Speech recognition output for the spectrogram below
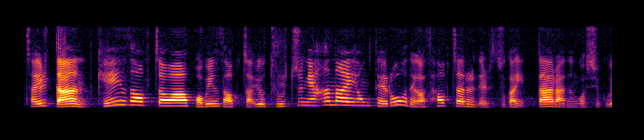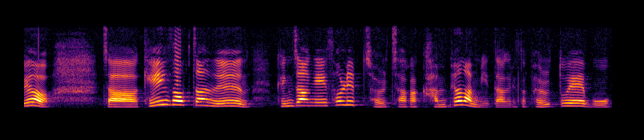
자, 일단 개인 사업자와 법인 사업자 이둘 중에 하나의 형태로 내가 사업자를 낼 수가 있다라는 것이고요. 자, 개인 사업자는 굉장히 설립 절차가 간편합니다. 그래서 별도의 뭐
